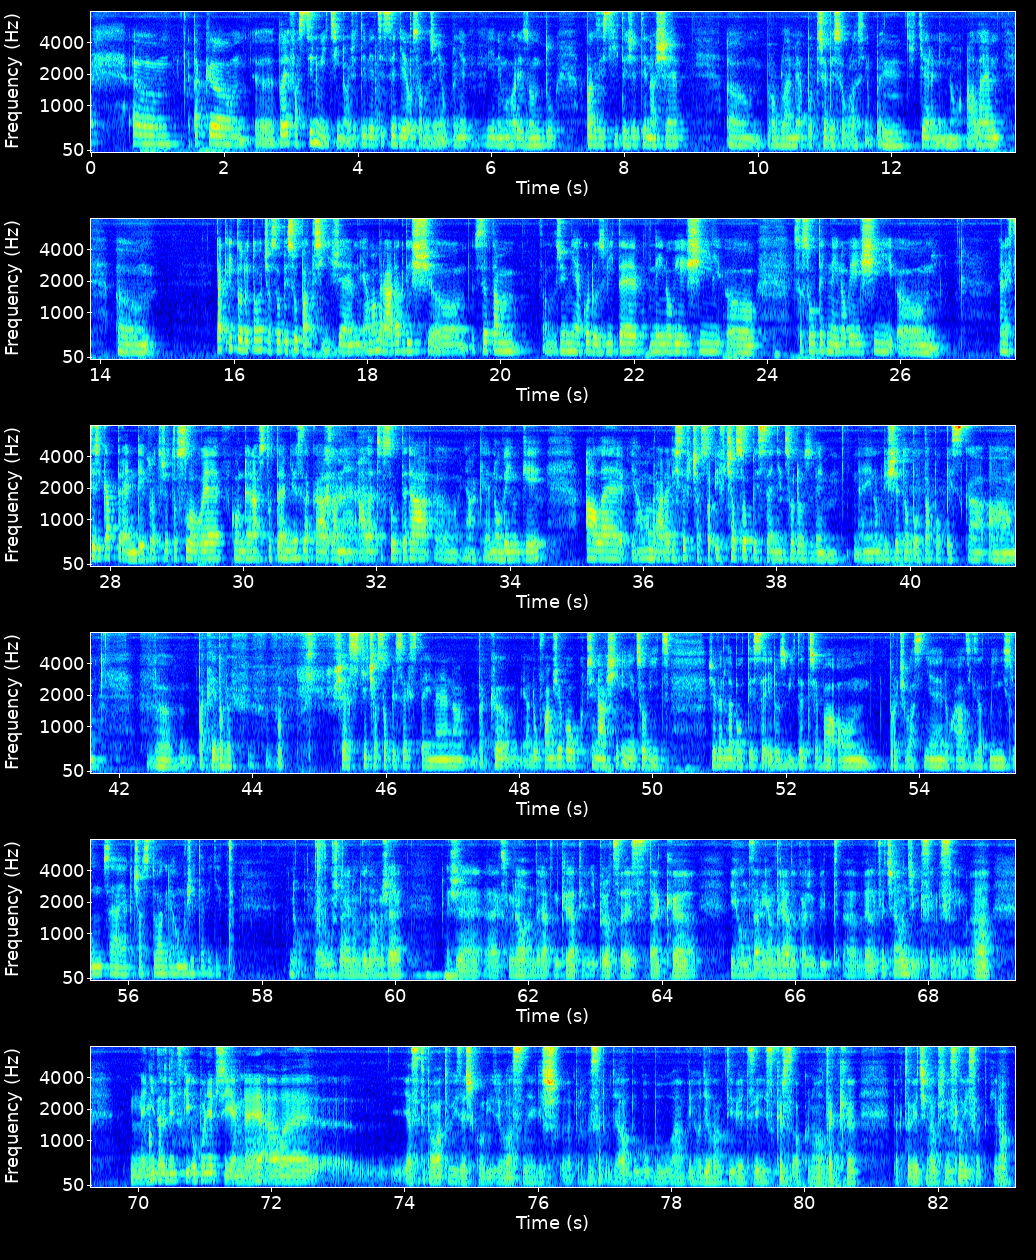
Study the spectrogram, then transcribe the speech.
Um, tak um, to je fascinující, no, že ty věci se dějou samozřejmě úplně v jiném horizontu. A pak zjistíte, že ty naše um, problémy a potřeby jsou vlastně úplně mm. titěrný, no, ale um, tak i to do toho časopisu patří, že já mám ráda, když eh, se tam samozřejmě jako dozvíte nejnovější, eh, co jsou teď nejnovější, eh, já nechci říkat trendy, protože to slovo je v kondenastu téměř zakázané, ale co jsou teda nějaké novinky, ale já mám ráda, když se v časo, i v časopise něco dozvím, nejenom když je to bota popiska a v, tak je to ve, v, v, šesti časopisech stejné, no, tak eh, já doufám, že Vouk přináší i něco víc, že vedle boty se i dozvíte třeba o proč vlastně dochází k zatmění slunce a jak často a kde ho můžete vidět. No, já možná jenom dodám, že, že jak vzpomínala Andrea, ten kreativní proces, tak i Honza, i Andrea dokážou být velice challenging, si myslím. A není to vždycky úplně příjemné, ale já si to pamatuju ze školy, že vlastně, když profesor udělal bu, bu, a vyhodil vám ty věci skrz okno, tak pak to většinou přineslo výsledky. No.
